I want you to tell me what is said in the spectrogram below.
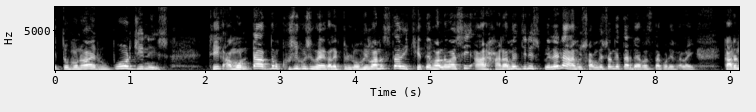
এ তো মনে হয় রূপোর জিনিস। ঠিক মনটা একদম খুশি খুশি হয়ে গেল। একটু লোভী মানুষ তো আমি খেতে ভালোবাসি, আর হারামের জিনিস পেলে না আমি সঙ্গে সঙ্গে তার ব্যবস্থা করে ফেলাই। কারণ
